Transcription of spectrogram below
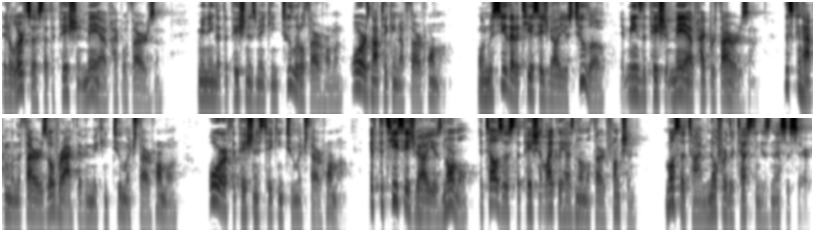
it alerts us that the patient may have hypothyroidism, meaning that the patient is making too little thyroid hormone or is not taking enough thyroid hormone. When we see that a TSH value is too low, it means the patient may have hyperthyroidism. This can happen when the thyroid is overactive and making too much thyroid hormone, or if the patient is taking too much thyroid hormone. If the TSH value is normal, it tells us the patient likely has normal thyroid function. Most of the time, no further testing is necessary.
